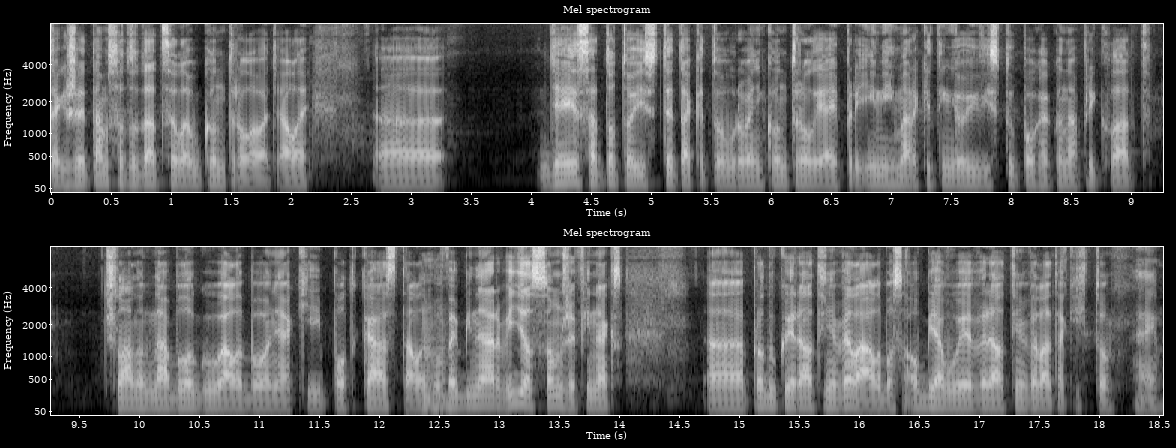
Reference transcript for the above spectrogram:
takže tam sa to dá celé ukontrolovať, ale uh, deje sa toto isté, takéto úroveň kontroly aj pri iných marketingových výstupoch, ako napríklad článok na blogu alebo nejaký podcast alebo mm-hmm. webinár. Videl som, že Finax uh, produkuje relatívne veľa alebo sa objavuje relatívne veľa takýchto. Hej.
